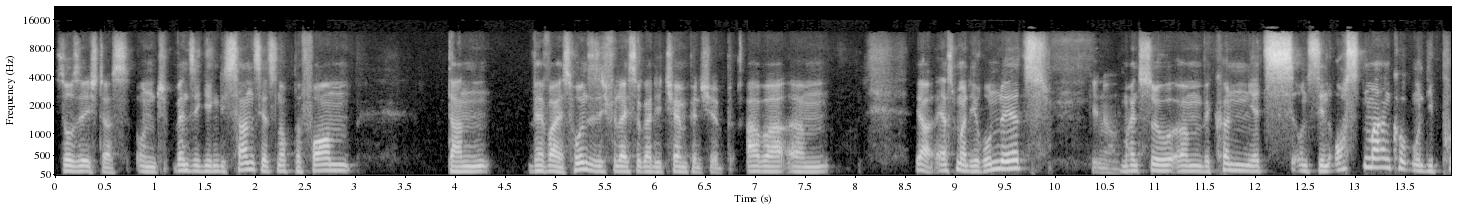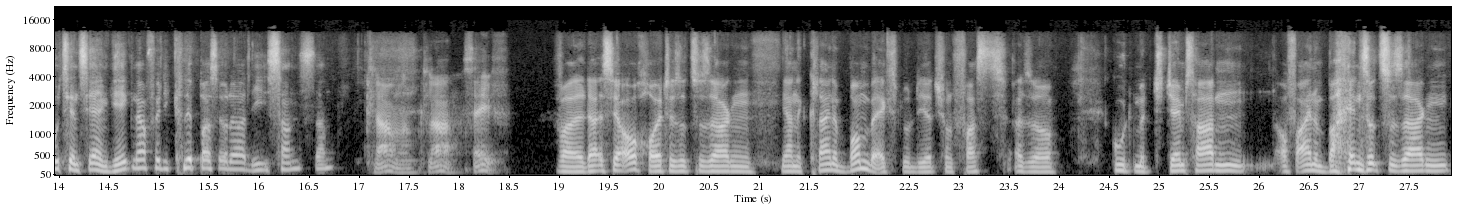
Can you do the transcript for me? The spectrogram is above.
So sehe ich das. Und wenn sie gegen die Suns jetzt noch performen, dann, wer weiß, holen sie sich vielleicht sogar die Championship. Aber ähm, ja, erstmal die Runde jetzt. Genau. Meinst du, ähm, wir können jetzt uns den Osten mal angucken und die potenziellen Gegner für die Clippers oder die Suns dann? Klar, Mann, klar, safe. Weil da ist ja auch heute sozusagen ja eine kleine Bombe explodiert, schon fast. Also gut, mit James Harden auf einem Bein sozusagen,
